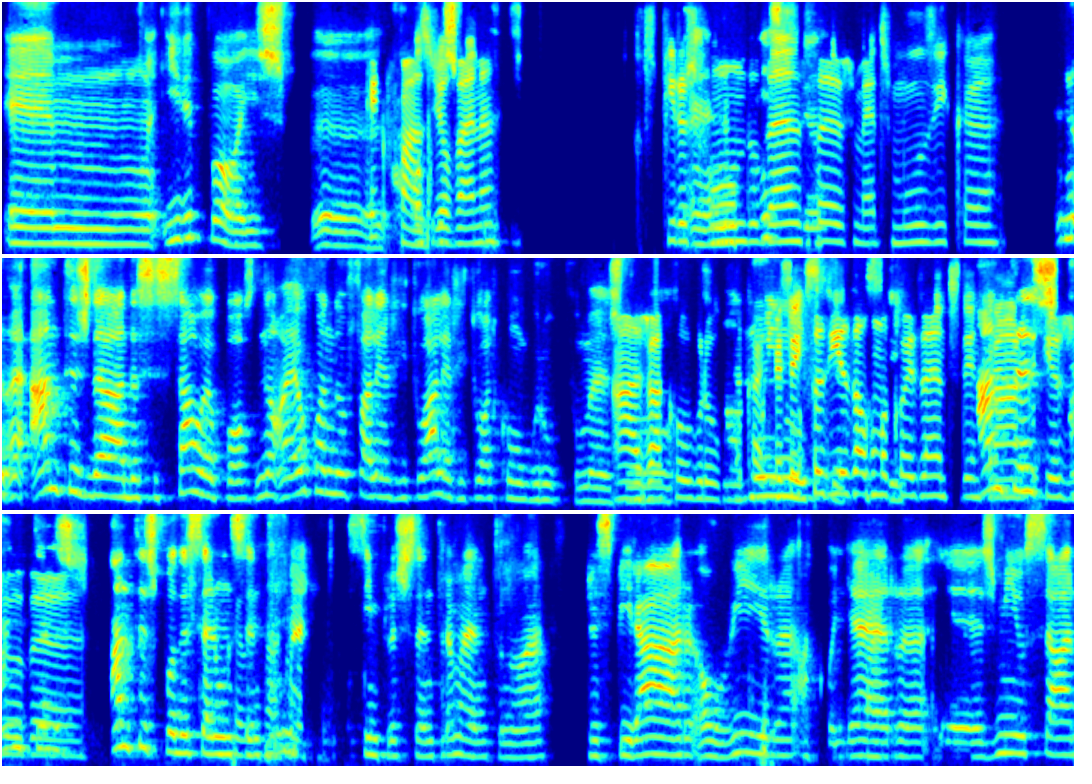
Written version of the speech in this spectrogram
E, ehm, e depois... O que é que faz, Giovana? Respiras fundo, danças, metes música? Eh, antes da, da sessão eu posso. Não, eu quando falo em ritual, é ritual com o grupo mesmo. Ah, já com o grupo. Okay. Pensei que fazias alguma sim. coisa antes de entrar antes, que ajuda. Antes, antes pode ser um centramento, simples centramento, não é? Respirar, ouvir, acolher, eh, esmiuçar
